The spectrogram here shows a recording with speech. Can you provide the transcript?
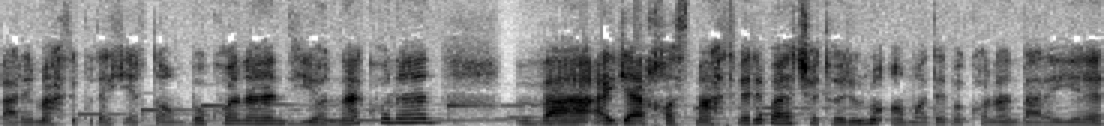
برای مهد کودک اقدام بکنند یا نکنند؟ و اگر خواست مهد بره باید چطوری اونو آماده بکنند برای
